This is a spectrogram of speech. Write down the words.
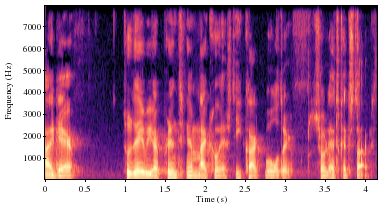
Hi there. Today we are printing a micro SD card holder, so let's get started.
